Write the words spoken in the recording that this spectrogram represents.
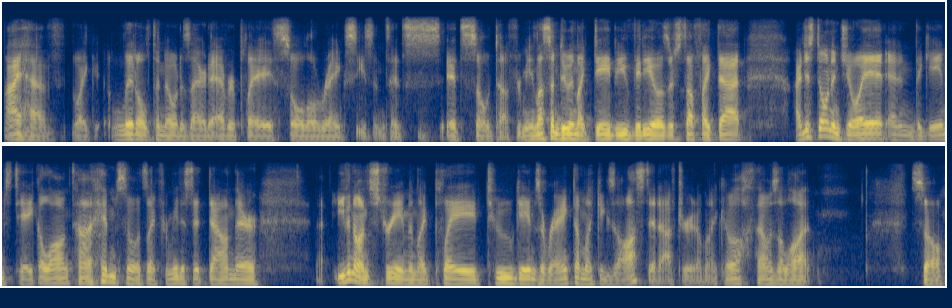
I have like little to no desire to ever play solo rank seasons. It's it's so tough for me unless I'm doing like debut videos or stuff like that. I just don't enjoy it, and the games take a long time. So it's like for me to sit down there, even on stream and like play two games of ranked, I'm like exhausted after it. I'm like, oh, that was a lot. So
